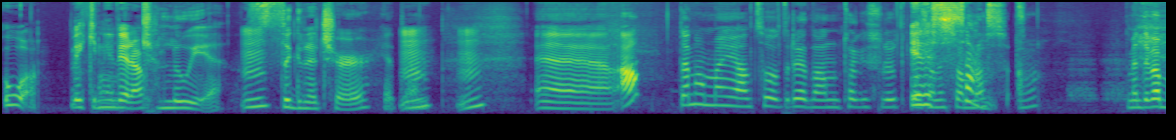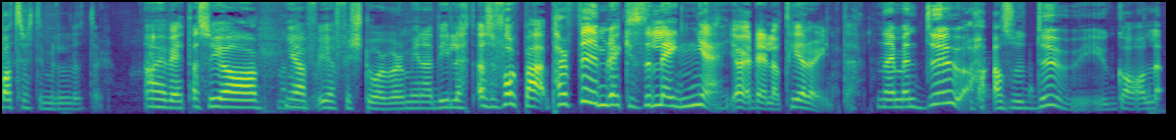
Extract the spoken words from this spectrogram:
Åh, vilken är det då? Chloé Signature heter den. Eh, ja, den har man ju alltså redan tagit slut på Är det sen i somras. sant? Ja. Men det var bara 30 milliliter. Ja jag vet, alltså jag, jag, jag förstår vad du menar. Det är lätt. Alltså folk bara parfym räcker så länge. Jag relaterar inte. Nej men du, alltså du är ju galen.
